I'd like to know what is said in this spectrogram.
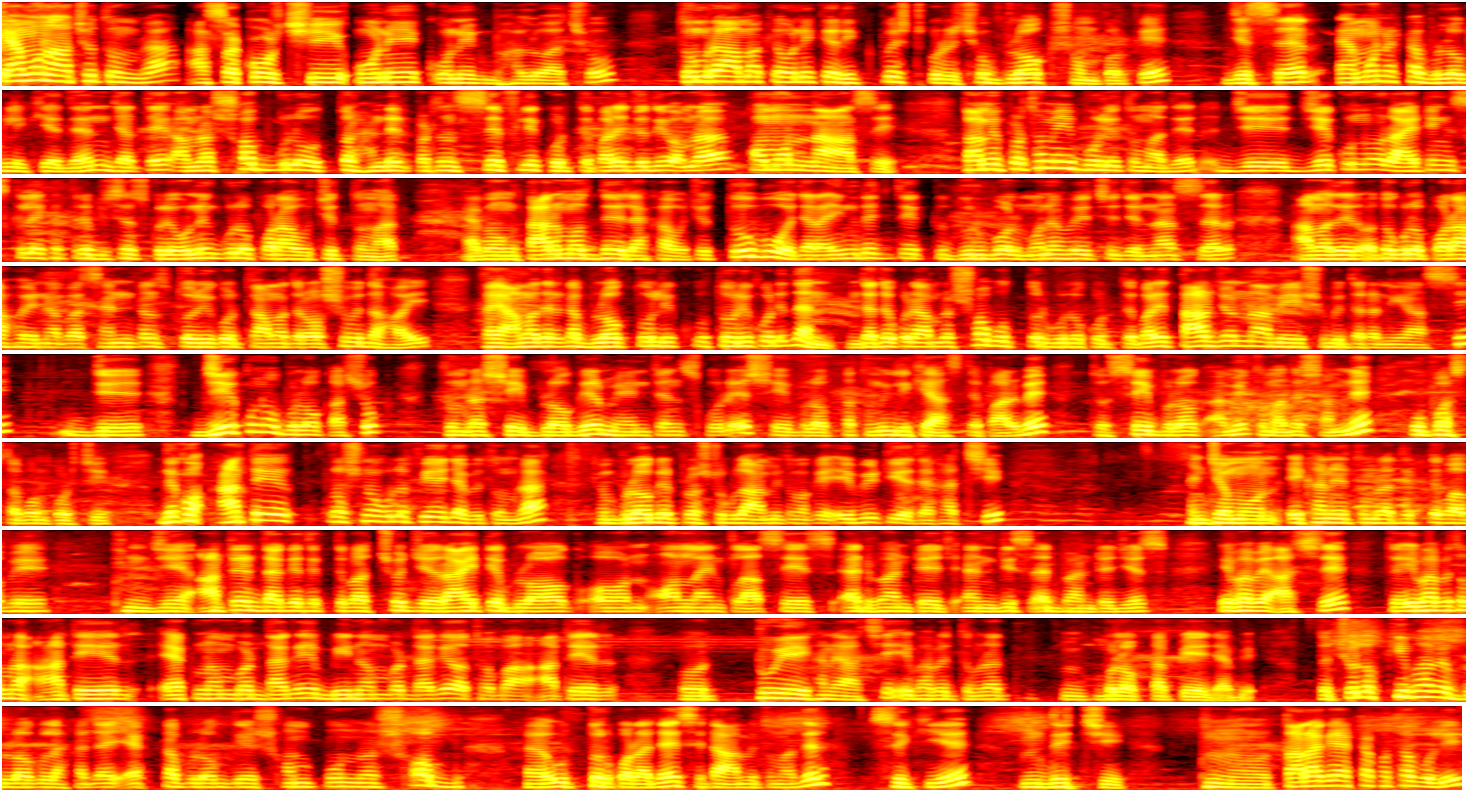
কেমন আছো তোমরা? আশা করছি অনেক অনেক ভালো আছো। তোমরা আমাকে অনেকে রিকোয়েস্ট করেছ ব্লগ সম্পর্কে। যে স্যার এমন একটা ব্লগ লিখিয়ে দেন যাতে আমরা সবগুলো উত্তর হান্ড্রেড পার্সেন্ট সেফলি করতে পারি যদি আমরা কমন না আসে তো আমি প্রথমেই বলি তোমাদের যে যে কোনো রাইটিং স্কিলের ক্ষেত্রে বিশেষ করে অনেকগুলো পড়া উচিত তোমার এবং তার মধ্যে লেখা উচিত। তবুও যারা ইংরেজিতে একটু দুর্বল মনে হয়েছে যে, না স্যার, আমাদের অতগুলো পড়া হয় না বা সেন্টেন্স তৈরি করতে আমাদের অসুবিধা হয়, তাই আমাদের একটা ব্লগ তৈরি তৈরি করে দেন যাতে করে আমরা সব উত্তরগুলো করতে পারি। তার জন্য আমি এই সুবিধাটা নিয়ে আসছি যে যে কোনো ব্লগ আসুক, তোমরা সেই ব্লগের মেনটেন্স করে সেই ব্লগটা তুমি লিখে আসতে পারবে। তো সেই ব্লগ আমি তোমাদের সামনে উপস্থাপন করছি। দেখো আতে প্রশ্নগুলো পেয়ে যাবে তোমরা। ব্লগের প্রশ্নগুলো আমি তোমাকে এবিটিএ দেখাচ্ছি। যেমন, এখানে তোমরা দেখতে পাবে যে আটের দাগে দেখতে পাচ্ছ যে write blog on online classes advantage and disadvantages এভাবে আসছে। তো এইভাবে তোমরা আটের এক নম্বর দাগে বি নম্বর দাগে অথবা আটের টু এ এখানে আছে, এভাবে তোমরা ব্লগটা পেয়ে যাবে। তো চলো, কীভাবে ব্লগ লেখা যায়? একটা ব্লগ দিয়ে সম্পূর্ণ সব উত্তর করা যায়, সেটা আমি তোমাদের শিখিয়ে দিচ্ছি। তার আগে একটা কথা বলি,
